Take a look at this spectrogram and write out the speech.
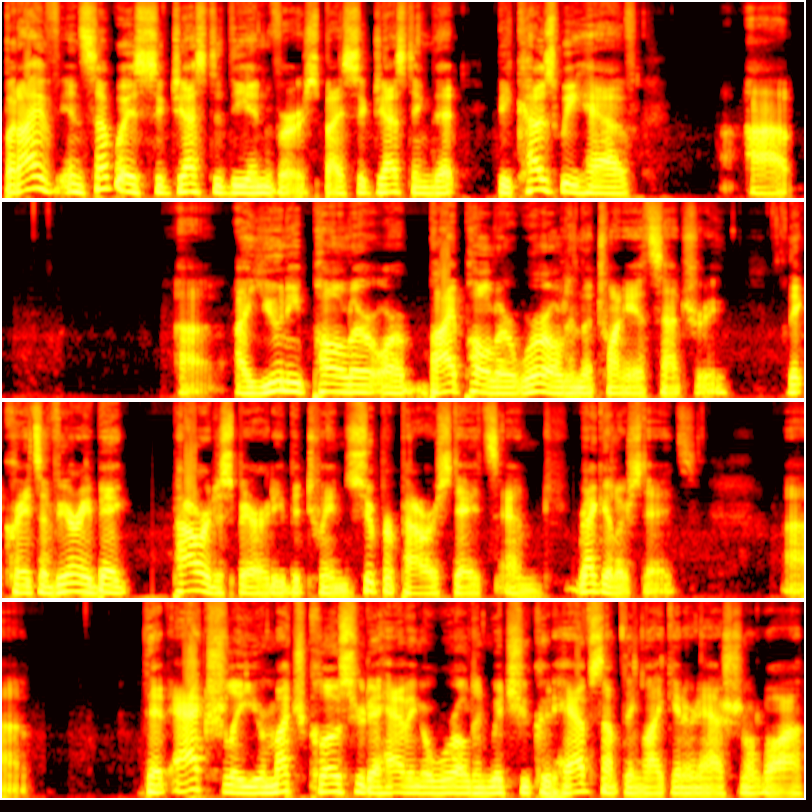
But I've in some ways suggested the inverse by suggesting that because we have uh, uh, a unipolar or bipolar world in the 20th century that creates a very big power disparity between superpower states and regular states. Uh, that actually you're much closer to having a world in which you could have something like international law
